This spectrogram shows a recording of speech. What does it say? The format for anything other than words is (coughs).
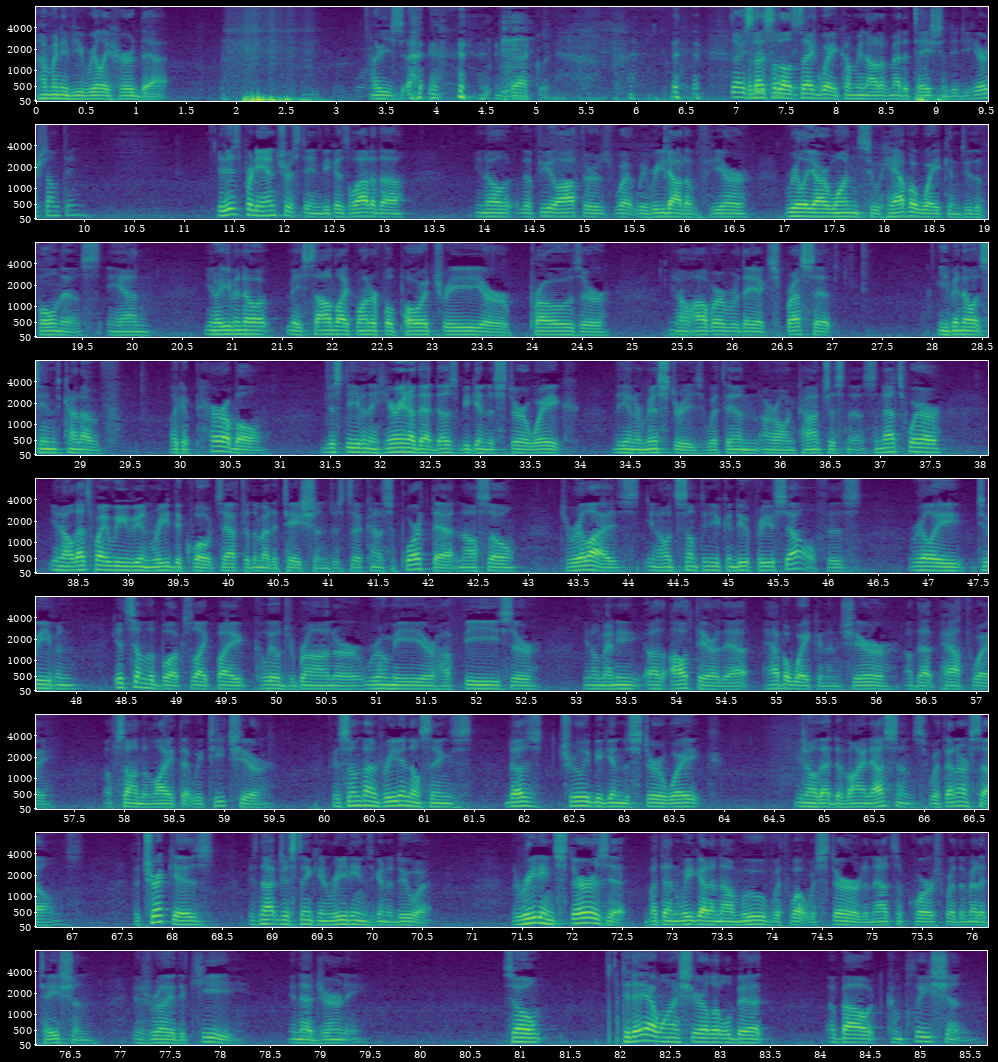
How many of you really heard that? Oh, you, (laughs) exactly. it's a nice little segue coming out of meditation. Did you hear something? It is pretty interesting because a lot of the, you know, the few authors what we read out of here really are ones who have awakened to the fullness. And, you know, even though it may sound like wonderful poetry or prose or, you know, however they express it, even though it seems kind of like a parable, just even the hearing of that does begin to stir awake the inner mysteries within our own consciousness. And that's where, you know, that's why we even read the quotes after the meditation, just to kind of support that and also to realize, you know, it's something you can do for yourself is really to even get some of the books like by Khalil Gibran or Rumi or Hafiz or, you know, many uh, out there that have awakened and share of that pathway of sound and light that we teach here. Because sometimes reading those things does truly begin to stir awake, you know, that divine essence within ourselves. The trick is, is not just thinking reading is going to do it. The reading stirs it, but then we got to now move with what was stirred, and that's, of course, where the meditation is really the key in that journey. So, today I want to share a little bit about completion.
